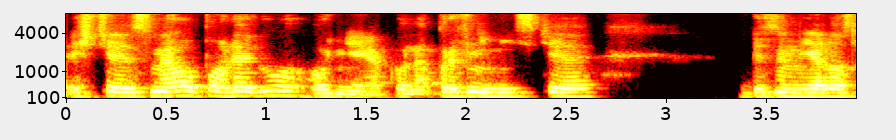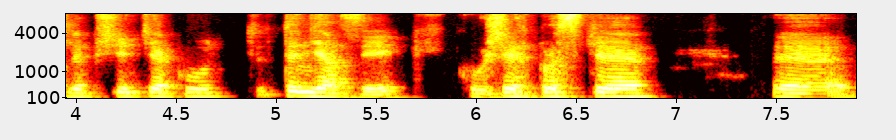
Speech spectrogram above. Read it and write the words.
ještě z mého pohledu hodně. Jako na prvním místě by se mělo zlepšit jako ten jazyk, že prostě eh,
